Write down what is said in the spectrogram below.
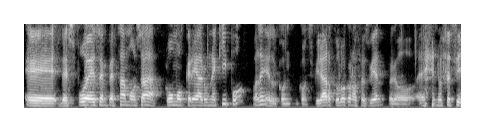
Eh, después empezamos a cómo crear un equipo, ¿vale? El conspirar, tú lo conoces bien, pero eh, no sé si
